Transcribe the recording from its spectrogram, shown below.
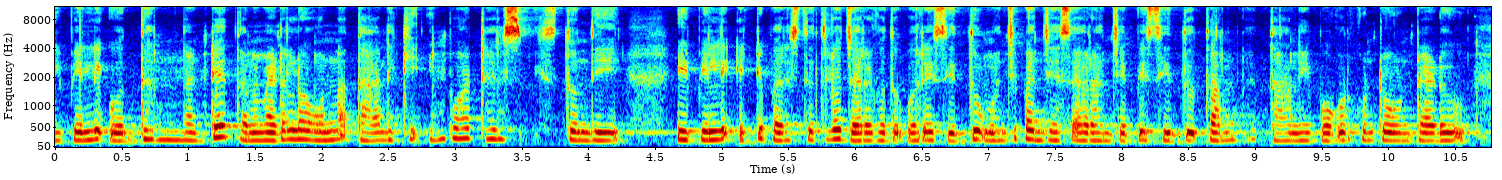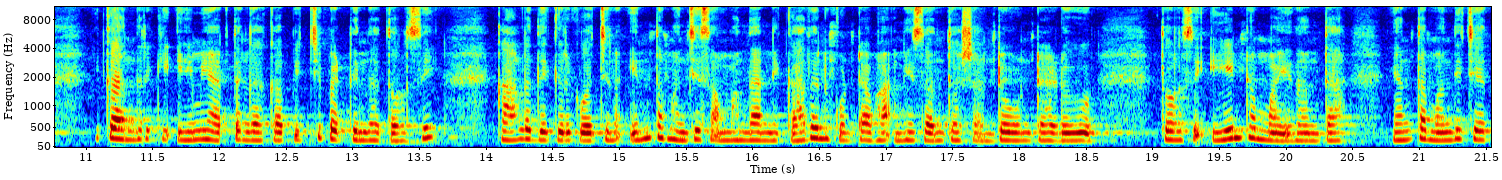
ఈ పెళ్ళి వద్దందంటే తన మెడలో ఉన్న తాలికి ఇంపార్టెన్స్ ఇస్తుంది. ఈ పెళ్ళి ఎట్టి పరిస్థితుల్లో జరగదు. ఒరే సిద్ధు మంచి పని చేశారు అని చెప్పి సిద్ధు తన తానే పొగుడుకుంటూ ఉంటాడు. ఇక అందరికీ ఏమీ అర్థం కాక పిచ్చి పెట్టిందా తులసి? కాళ్ళ దగ్గరకు వచ్చిన ఇంత మంచి సంబంధాన్ని కాదనుకుంటావా అని సంతోష్ అంటూ ఉంటాడు. తులసి ఏంటమ్మా ఇదంతా? ఎంతమంది చేత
